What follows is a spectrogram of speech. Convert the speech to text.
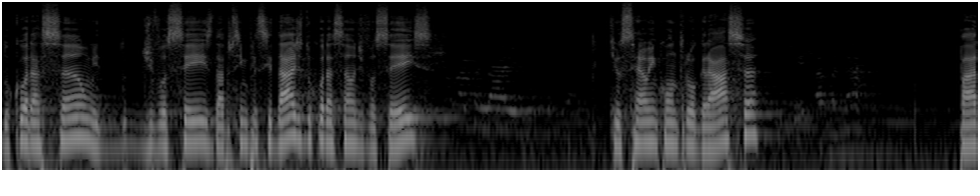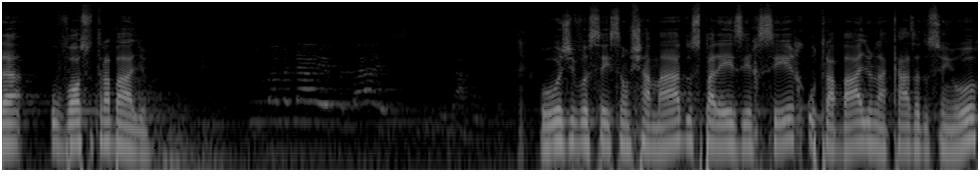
do coração de vocês, da simplicidade do coração de vocês, que o céu encontrou graça para o vosso trabalho. Hoje vocês são chamados para exercer o trabalho na casa do Senhor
